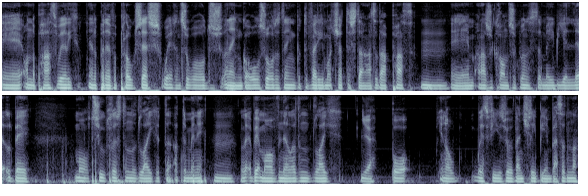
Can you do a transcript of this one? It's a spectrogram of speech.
uh, on the path really, in a bit of a process, working towards an end goal sort of thing, but they're very much at the start of that path. Mm. Um, and as a consequence, they're maybe a little bit more toothless than they'd like at the, at the minute. Mm. A little bit more vanilla than they'd like. Yeah. But, you know, with views to eventually being better than that.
